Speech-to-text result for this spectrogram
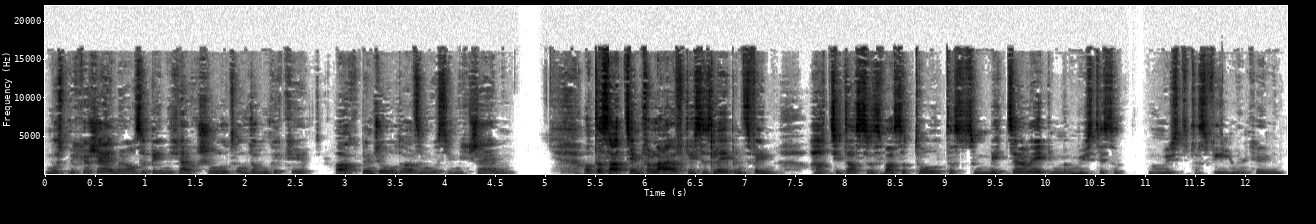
muss mich ja schämen, also bin ich auch schuld und umgekehrt. Ach, ich bin schuld, also muss ich mich schämen. Und das hat sie im Verlauf dieses Lebensfilms, hat sie das, das war so toll, das mitzuerleben. Man müsste so, man müsste das filmen können.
